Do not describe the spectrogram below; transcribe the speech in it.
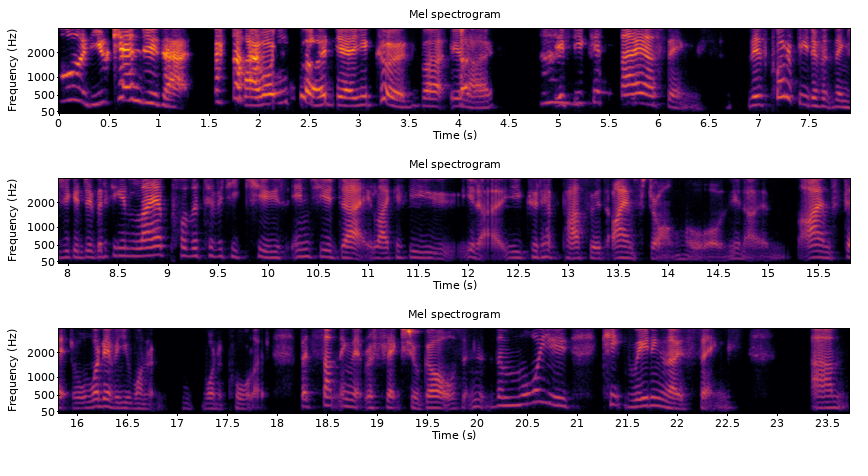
mood. You can do that. oh, well, you could, yeah, you could, but you know, if you can layer things there's quite a few different things you can do, but if you can layer positivity cues into your day, like if you, you know, you could have passwords, I am strong, or, you know, I am fit, or whatever you want to want to call it, but something that reflects your goals. And the more you keep reading those things, um,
